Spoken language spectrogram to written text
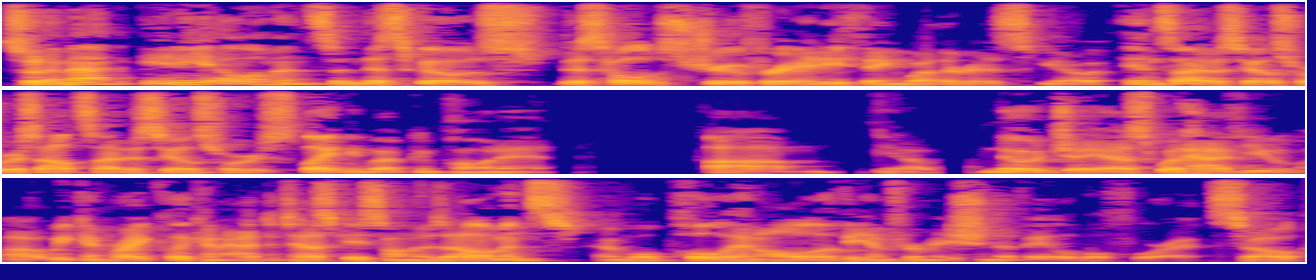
So to map any elements, and this goes, this holds true for anything, whether it's you know inside of Salesforce, outside of Salesforce, Lightning Web Component, um, you know Node.js, what have you. Uh, we can right click and add to test case on those elements, and we'll pull in all of the information available for it. So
